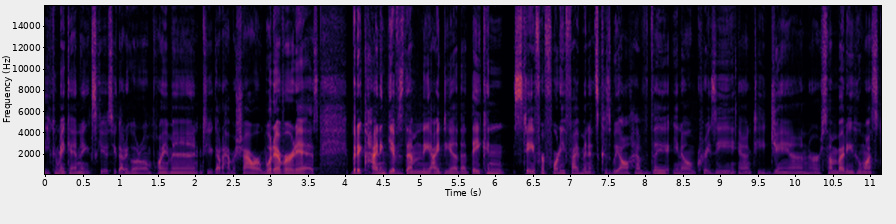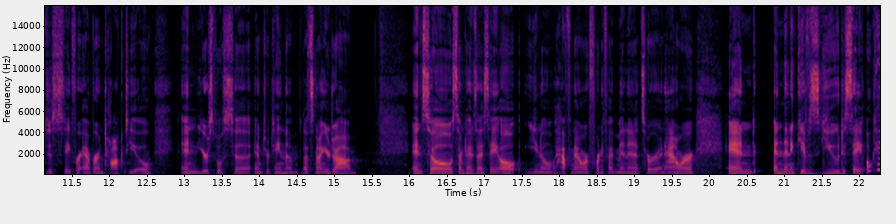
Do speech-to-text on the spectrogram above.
you can make any excuse. You got to go to an appointment, you got to have a shower, whatever it is. But it kind of gives them the idea that they can stay for 45 minutes because we all have the, you know, crazy Auntie Jan or somebody who wants to just stay forever and talk to you and you're supposed to entertain them. That's not your job. And so sometimes I say, "Oh, you know, half an hour, 45 minutes or an hour." And and then it gives you to say, "Okay,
